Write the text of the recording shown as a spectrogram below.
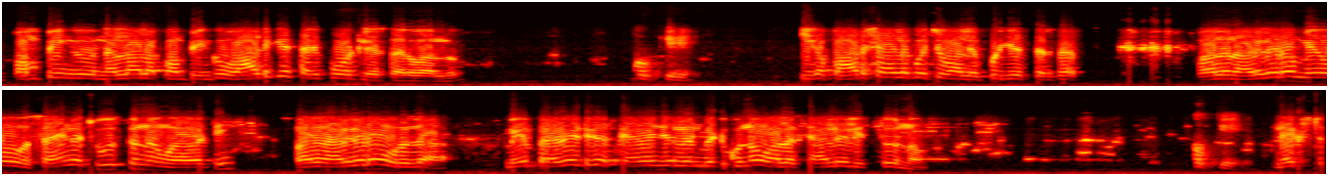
పంపింగ్ నల్లాల పంపింగ్ వాటికే సరిపోవట్లేదు సార్ వాళ్ళు. ఓకే. ఇక పాఠశాలకు వచ్చి వాళ్ళు ఎప్పుడు చేస్తారు సార్? వాళ్ళని అడగడం మేము స్వయంగా చూస్తున్నాం కాబట్టి వాళ్ళని అడగడం వృధా. మేము ప్రైవేట్గా స్కావెంజర్లను పెట్టుకున్నాం వాళ్ళకి శాలరీలు ఇస్తున్నాం. ఓకే. నెక్స్ట్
